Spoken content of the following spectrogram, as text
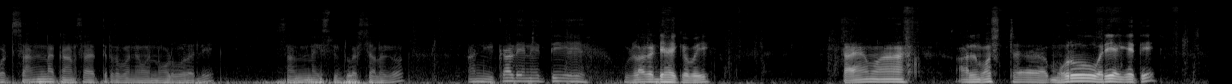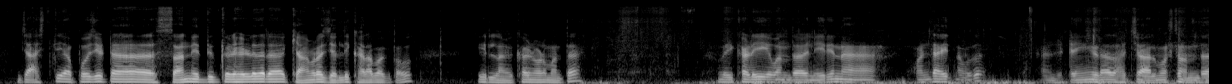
ಬಟ್ ಸಣ್ಣ ಕಾಣಿಸ್ತಿರ್ತದೆ ನೀವು ನೋಡ್ಬೋದು ಅಲ್ಲಿ. ಸಣ್ಣ ಸ್ಪ್ರಿಂಕ್ಲರ್ ಚಾಲು ಆಗ್ಯಾವ. ಆ್ಯಂಡ್ ಈ ಕಡೆ ಏನೈತಿ? ಉಳ್ಳಾಗಡ್ಡಿ ಹಾಕ್ಯಾವ ಬೈ. ಟೈಮ್ ಆಲ್ಮೋಸ್ಟ್ ಮೂರೂವರೆ ಆಗೈತಿ. ಜಾಸ್ತಿ ಅಪೋಸಿಟ್ ಸನ್ ಇದ್ದಿದ್ದ ಕಡೆ ಹೇಳಿದ್ರೆ ಕ್ಯಾಮ್ರಾ ಜಲ್ದಿ ಖರಾಬ್ ಆಗ್ತಾವೆ. ಇಲ್ಲ ನಾವು ಈ ಕಡೆ ನೋಡಮಂತ ಈ ಕಡೆ ಒಂದು ನೀರಿನ ಹೊಂಡ ಐತೆ ನಮ್ಮದು ಆ್ಯಂಡ್ ತೆಂಗಿನ ಗಿಡ ಅದು ಹಚ್ಚಿ ಆಲ್ಮೋಸ್ಟ್ ಒಂದು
